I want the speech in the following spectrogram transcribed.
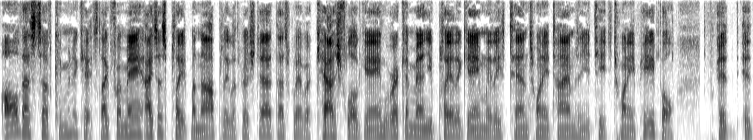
all that stuff communicates. Like for me, I just played Monopoly with Rich Dad. That's we have a cash flow game. We recommend you play the game at least 10, 20 times, and you teach 20 people. It it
